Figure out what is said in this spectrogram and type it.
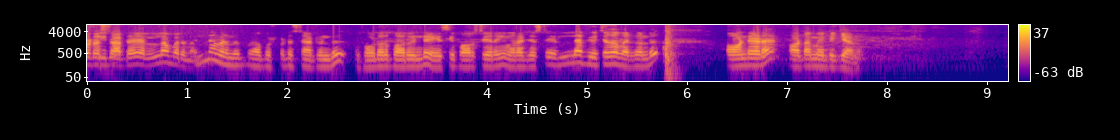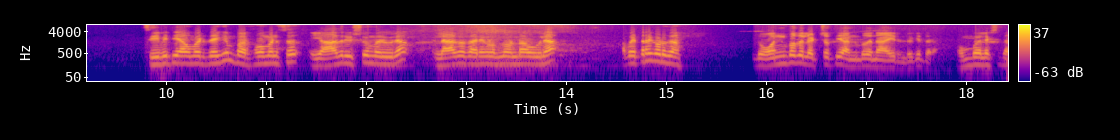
ബട്ടൺ സ്റ്റാർട്ട് എല്ലാം വരുന്നുണ്ട്. എല്ലാം വരുന്നത് പുഷ്പട്ട സ്റ്റാർട്ട് ഉണ്ട്. ഫോർഡർ പവറിന്റെ A C power steering mirror adjust എല്ലാ ഫീച്ചേഴ്സും വരുന്നുണ്ട്. ഹോണ്ടയുടെ ഓട്ടോമാറ്റിക് ആണ്. സി വി ടി ആകുമ്പോഴത്തേക്കും പെർഫോമൻസ് യാതൊരു ഇഷ്യൂവും വരില്ല ലാഗോ കാര്യങ്ങളൊന്നും ഉണ്ടാവില്ല അപ്പോൾ എത്രയ്ക്ക് കൊടുക്കാം? ഇത് ഒൻപത് ലക്ഷത്തി അൻപതിനായിരം രൂപയ്ക്ക് തരാം. ഒമ്പത് ലക്ഷത്തി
